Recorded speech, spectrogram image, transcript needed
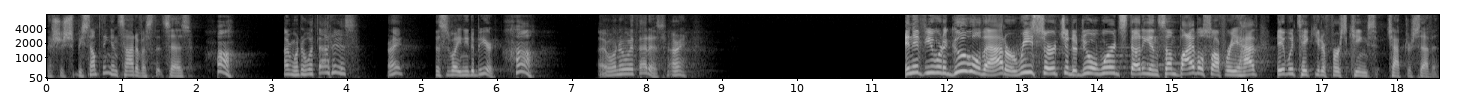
There should be something inside of us that says, huh, I wonder what that is, right? This is why you need a beard. Huh, I wonder what that is, all right? And if you were to Google that or research it or do a word study in some Bible software you have, it would take you to 1 Kings chapter 7.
